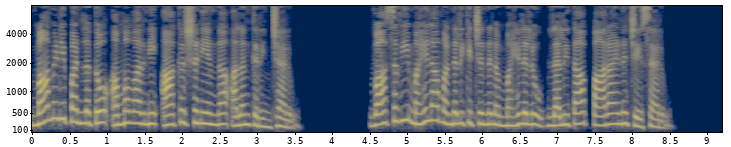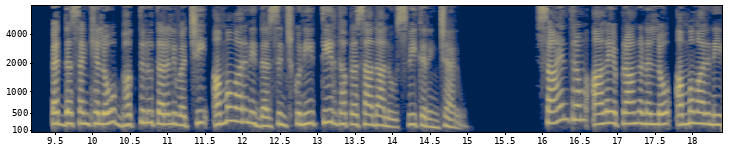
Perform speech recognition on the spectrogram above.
మామిడి పండ్లతో అమ్మవారిని ఆకర్షణీయంగా అలంకరించారు. వాసవి మహిళా మండలికి చెందిన మహిళలు లలిత పారాయణ చేశారు. పెద్ద సంఖ్యలో భక్తులు తరలివచ్చి అమ్మవారిని దర్శించుకుని తీర్థప్రసాదాలు స్వీకరించారు. సాయంత్రం ఆలయ ప్రాంగణంలో అమ్మవారిని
